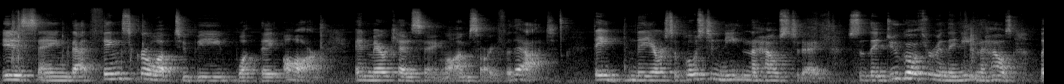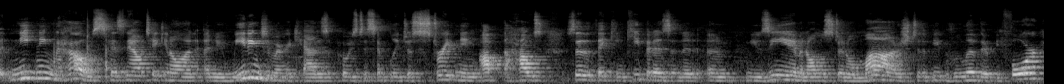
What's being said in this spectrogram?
is saying that things grow up to be what they are. And Merricat is saying, well, I'm sorry for that. They, they are supposed to neaten the house today. So they do go through and they neaten the house. But neatening the house has now taken on a new meaning to Merricat as opposed to simply just straightening up the house so that they can keep it as an, a museum and almost an homage to the people who lived there before.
